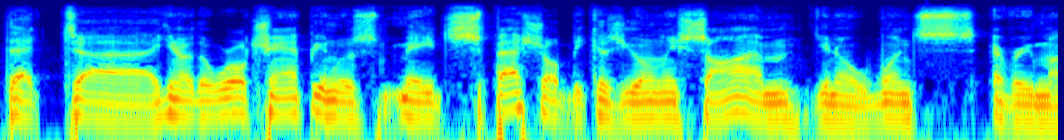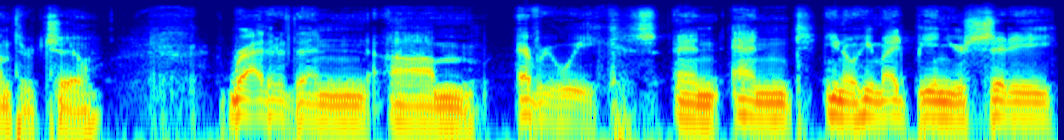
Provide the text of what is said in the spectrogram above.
that, uh, you know, the world champion was made special because you only saw him, you know, once every month or two rather than um, every week. And and you know he might be in your city,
